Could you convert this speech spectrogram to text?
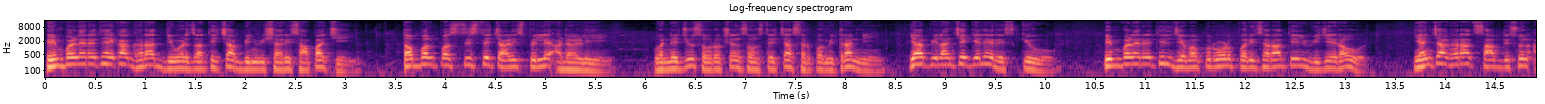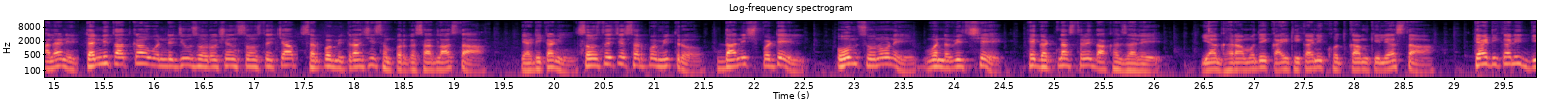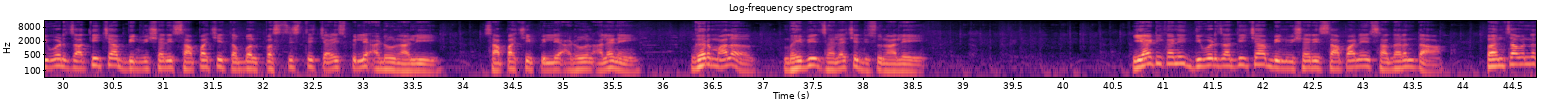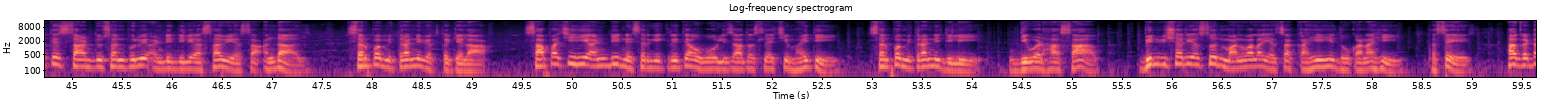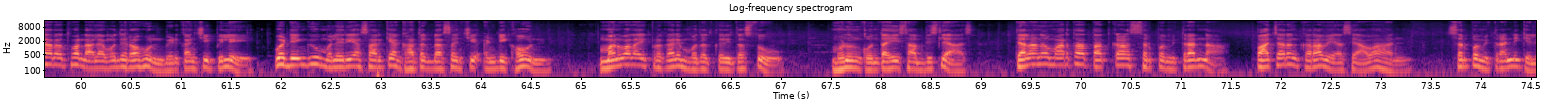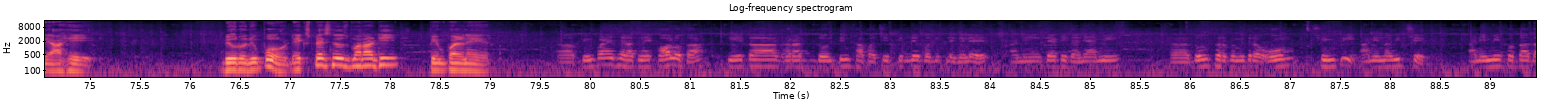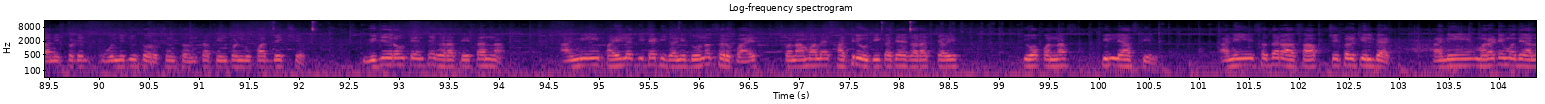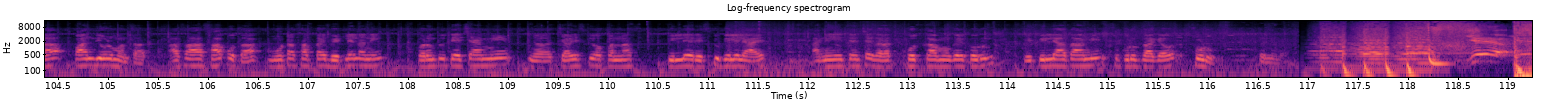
पिंपळनेर येथे एका घरात दिवड जातीच्या बिनविषारी सापाची तब्बल पस्तीस ते चाळीस पिल्ले आढळली. वन्यजीव संरक्षण संस्थेच्या सर्पमित्रांनी या पिलांचे केले रेस्क्यू. पिंपळनेर येथील जेबापूर रोड परिसरातील विजय राऊत यांच्या घरात साप दिसून आल्याने त्यांनी तात्काळ वन्यजीव संरक्षण संस्थेच्या सर्पमित्रांशी संपर्क साधला असता. या ठिकाणी संस्थेचे सर्पमित्र दानिश पटेल ओम सोनोने व नवीद शेख हे घटनास्थळी दाखल झाले. या घरामध्ये काही ठिकाणी खोदकाम केले असता त्या ठिकाणी दिवड जातीच्या बिनविषारी सापाची तब्बल पस्तीस ते चाळीस पिल्ले आढळून आली. सापाची पिल्ले आढळून आल्याने घर मालक भयभीत झाल्याचे दिसून आले. या ठिकाणी दिवड जातीच्या बिनविषारी सापाने साधारणतः पंचावन्न ते साठ दिवसांपूर्वी अंडी दिली असावी असा अंदाज सर्पमित्रांनी व्यक्त केला. सापाची ही अंडी नैसर्गिकरित्या उभवली जात असल्याची माहिती सर्पमित्रांनी दिली. दिवड हा साप बिनविषारी असून मानवाला याचा काहीही धोका नाही. तसेच हा गटार अथवा नाल्यामध्ये राहून बेडकांची पिले व डेंग्यू मलेरिया सारख्या घातक डासांची अंडी खाऊन मानवाला एक प्रकारे मदत करीत असतो. म्हणून कोणताही साप दिसल्यास त्याला न मारता तात्काळ सर्पमित्रांना पाचारण करावे असे आवाहन सर्पमित्रांनी केले आहे. Bureau report express news Marathi Pimpalner. अ, शहरातनं एक कॉल होता की एका घरात दोन तीन सापाचे पिल्ले बघितले गेले आहेत आणि त्या ठिकाणी आम्ही दोन सर्पमित्र ओम शिंपी आणि नवीद शेख आणि मी स्वतः दानिश पटेल वन्यजीव संरक्षण संस्था पिंपण उपाध्यक्ष. विजय राऊत यांच्या घरात येताना आम्ही पाहिलं की त्या ठिकाणी दोनच सर्प आहेत पण आम्हाला खात्री होती का त्या घरात चाळीस किंवा पन्नास पिल्ले असतील. आणि सदर हा साप चेकळ किलबॅट आणि मराठीमध्ये याला पानदिवळ म्हणतात. असा हा साप होता. मोठा साप काही भेटलेला नाही. परंतु त्याचे आम्ही चाळीस किंवा पन्नास पिल्ले रेस्क्यू केलेले आहेत आणि त्यांच्या घरात खोदकाम वगैरे करून हे पिल्ले आता आम्ही सुखरूप जाग्यावर सोडू धन्यवाद Yeah.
